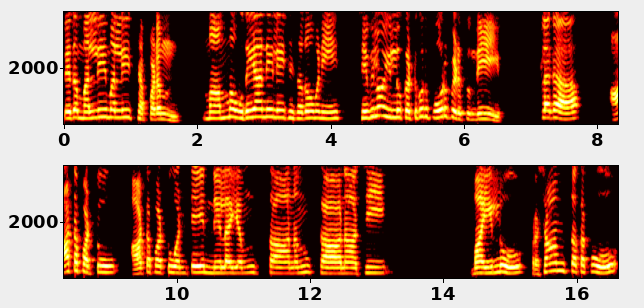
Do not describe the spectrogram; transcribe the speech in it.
లేదా మళ్ళీ మళ్ళీ చెప్పడం. మా అమ్మ ఉదయాన్నే లేచి చదవమని చెవిలో ఇల్లు కట్టుకొని పోరు పెడుతుంది. ఇట్లాగా ఆటపట్టు ఆటపట్టు అంటే నిలయం స్థానం కానాచి. మా ఇల్లు ప్రశాంతతకు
